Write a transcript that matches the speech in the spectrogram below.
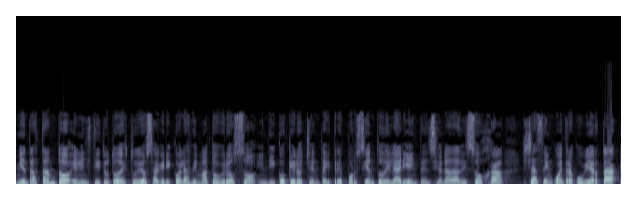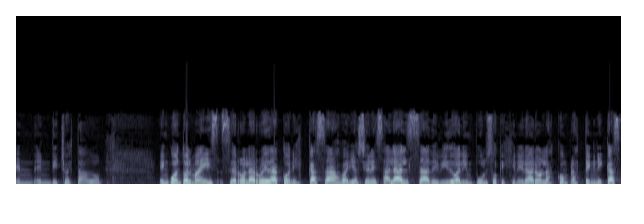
Mientras tanto, el Instituto de Estudios Agrícolas de Mato Grosso indicó que el 83% del área intencionada de soja ya se encuentra cubierta en, en dicho estado. En cuanto al maíz, cerró la rueda con escasas variaciones al alza debido al impulso que generaron las compras técnicas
